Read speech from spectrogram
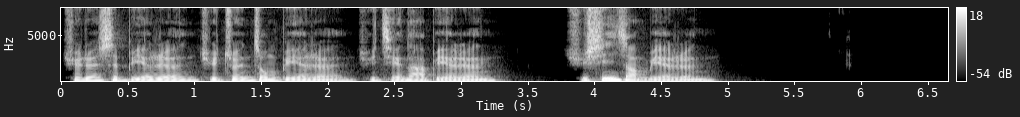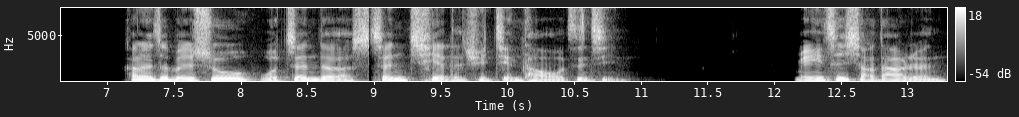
去认识别人，去尊重别人，去接纳别人，去欣赏别人。看了这本书，我真的深切的去检讨我自己。每一次小大人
